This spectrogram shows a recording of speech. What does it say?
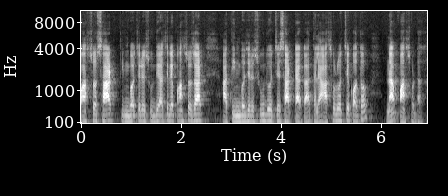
পাঁচশো ষাট, তিন বছরে সুদে আসলে পাঁচশো ষাট, আর তিন বছরে সুদ হচ্ছে ষাট টাকা, তাহলে আসল হচ্ছে কত? না পাঁচশো টাকা।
